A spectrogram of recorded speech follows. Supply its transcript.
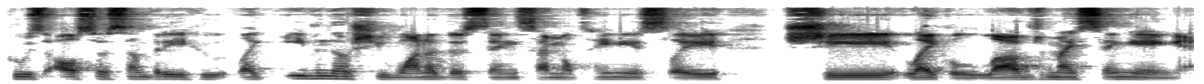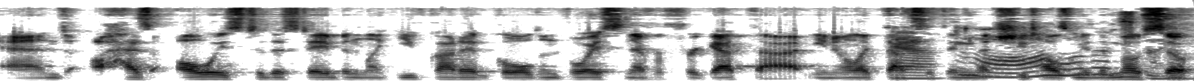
who's also somebody who like even though she wanted those things simultaneously she like loved my singing and has always to this day been like you've got a golden voice never forget that you know like that's yeah. the thing Aww, that she tells me the most. Nice. so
